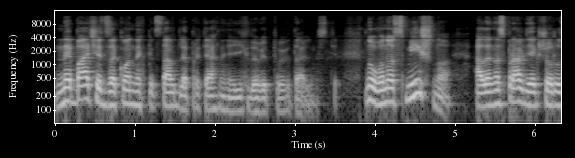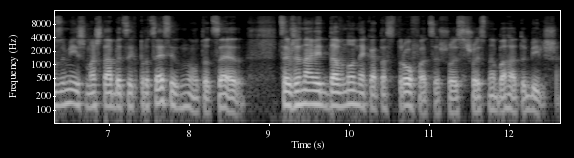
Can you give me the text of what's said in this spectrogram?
не бачить законних підстав для притягнення їх до відповідальності. Ну, воно смішно, але насправді, якщо розумієш масштаби цих процесів, ну то це, це вже навіть давно не катастрофа, це щось, щось набагато більше.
